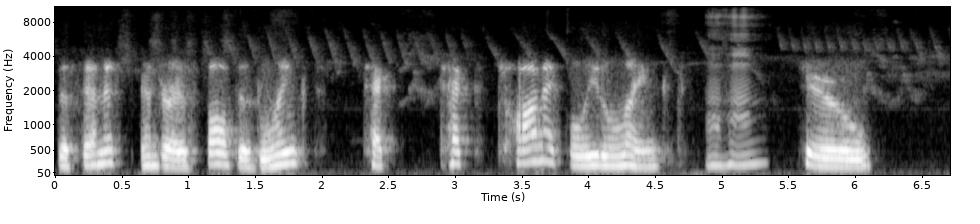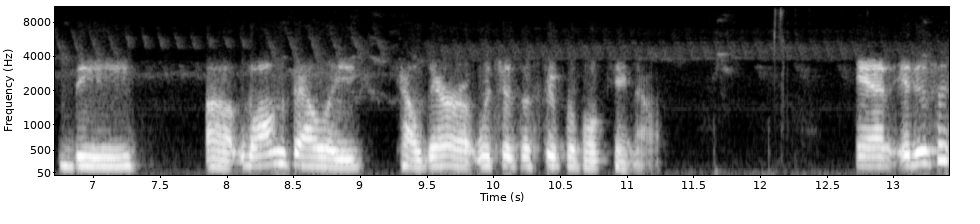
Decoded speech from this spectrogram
The San Andreas Fault is linked, tec- tectonically linked Mm-hmm. To the uh, Long Valley caldera, which is a supervolcano. And it is a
